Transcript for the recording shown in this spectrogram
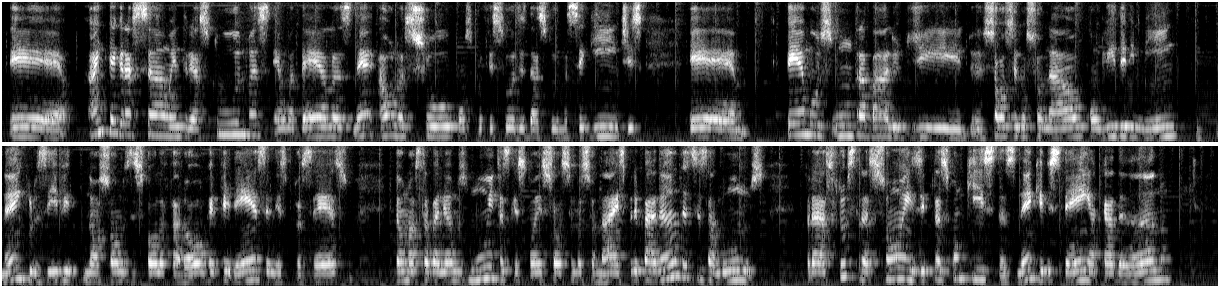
É, a integração entre as turmas é uma delas, né? Aulas show com os professores das turmas seguintes. É, temos um trabalho de socioemocional com Líder em Mim, né? Inclusive, nós somos Escola Farol, referência nesse processo. Então, nós trabalhamos muitas questões socioemocionais, preparando esses alunos para as frustrações e para as conquistas, né? Que eles têm a cada ano.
